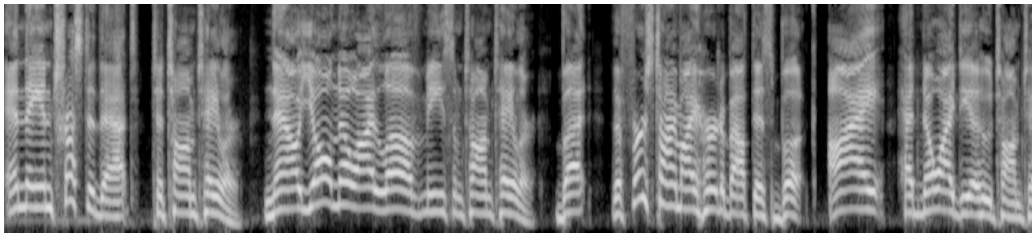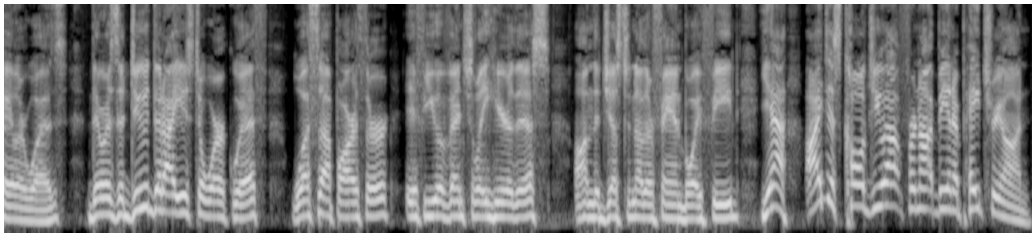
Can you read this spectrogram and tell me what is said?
And they entrusted that to Tom Taylor. Now, y'all know I love me some Tom Taylor, but the first time I heard about this book, I had no idea who Tom Taylor was. There was a dude that I used to work with. What's up, Arthur? If you eventually hear this on the Just Another Fanboy feed. Yeah, I just called you out for not being a Patreon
